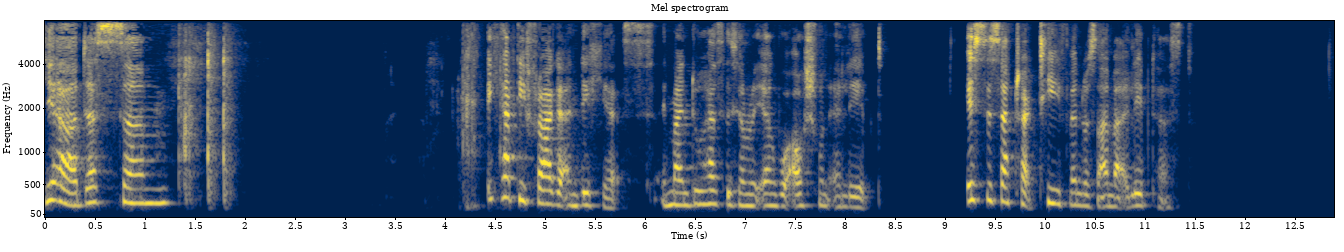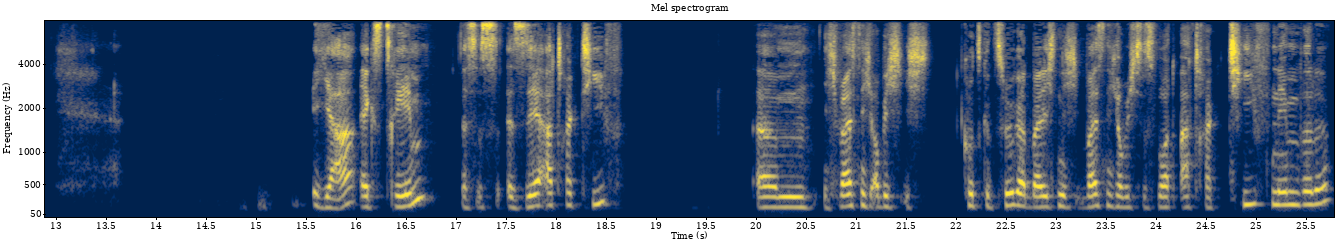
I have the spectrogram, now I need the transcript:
Ja, das. Ähm, ich habe die Frage an dich jetzt. Ich meine, du hast es ja irgendwo auch schon erlebt. Ist es attraktiv, wenn du es einmal erlebt hast? Ja, extrem. Es ist sehr attraktiv. Ähm, ich weiß nicht, ob ich, ich kurz gezögert, weil ich nicht weiß nicht, ob ich das Wort attraktiv nehmen würde.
